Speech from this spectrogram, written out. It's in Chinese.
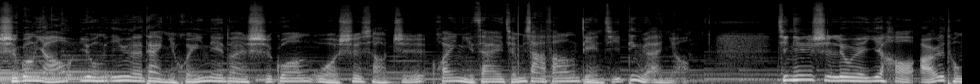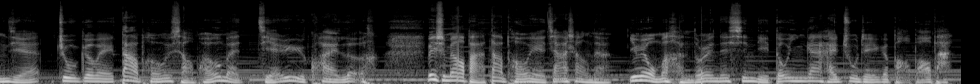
时光谣用音乐带你回忆那段时光，我是小植，欢迎你在节目下方点击订阅按钮。今天是六月一号儿童节，祝各位大朋友小朋友们节日快乐。为什么要把大朋友也加上呢？因为我们很多人的心里都应该还住着一个宝宝吧。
